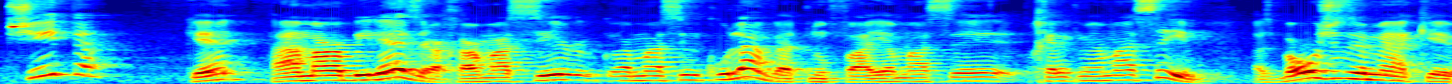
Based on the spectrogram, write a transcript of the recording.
פשיטא, כן? האמר רבי אליעזר אחר מעשיר, המעשים כולם והתנופה היא המעשה, חלק מהמעשים, אז ברור שזה מעכב.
